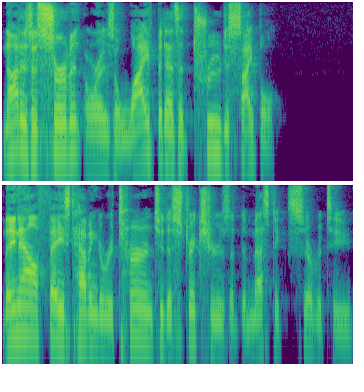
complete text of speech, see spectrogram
not as a servant or as a wife, but as a true disciple. They now faced having to return to the strictures of domestic servitude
